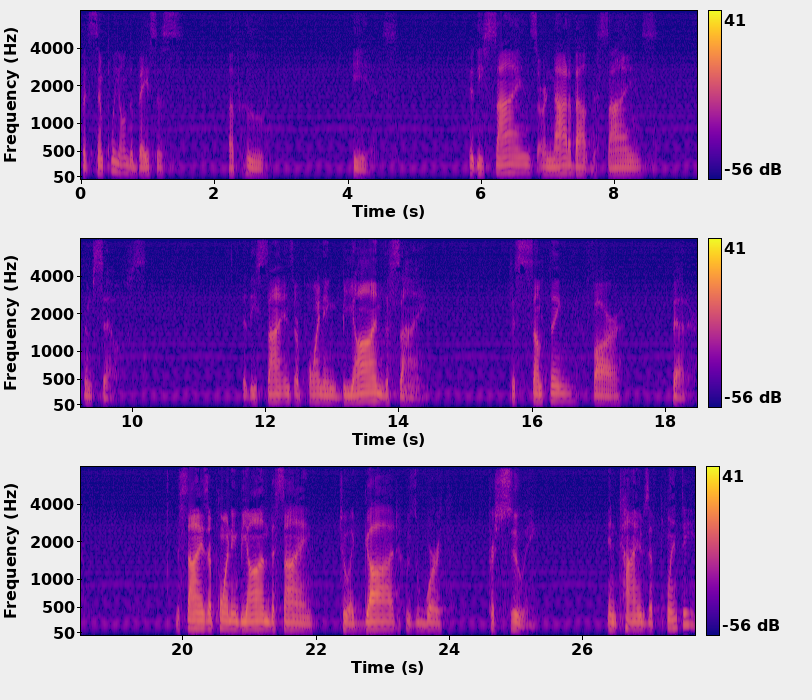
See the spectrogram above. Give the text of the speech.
but simply on the basis of who he is. That these signs are not about the signs themselves, that these signs are pointing beyond the sign to something far better. The signs are pointing beyond the sign to a God who's worth pursuing in times of plenty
